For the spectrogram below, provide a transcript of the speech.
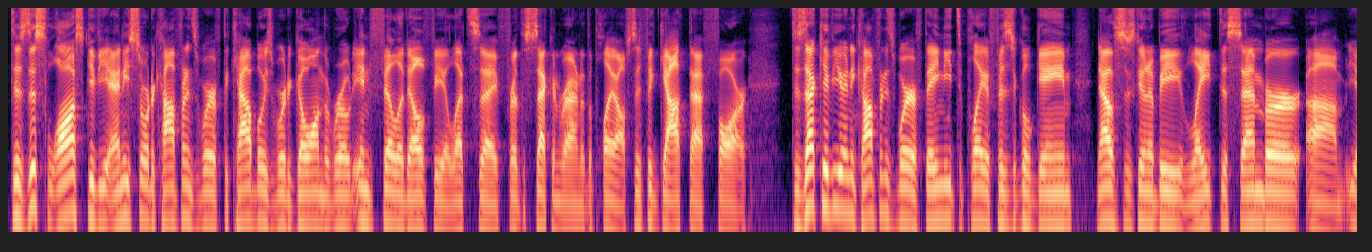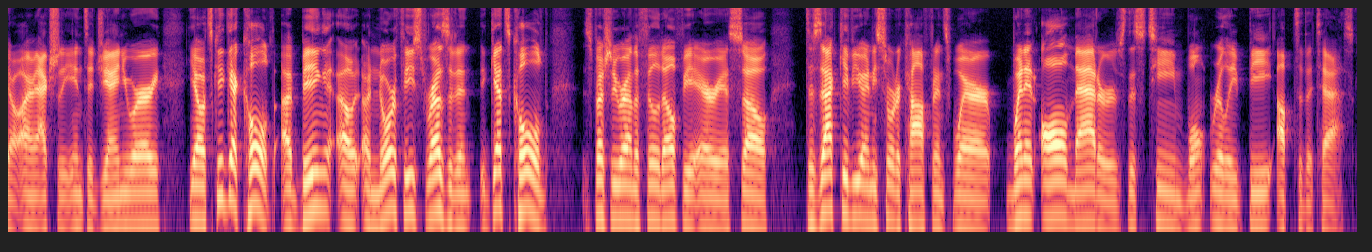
does this loss give you any sort of confidence where if the Cowboys were to go on the road in Philadelphia, let's say, for the second round of the playoffs, if it got that far, does that give you any confidence where if they need to play a physical game, now this is going to be late December, um, you know, I'm actually into January, you know, it's going to get cold. Uh, being a, a Northeast resident, it gets cold especially around the Philadelphia area. So, does that give you any sort of confidence where when it all matters, this team won't really be up to the task?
